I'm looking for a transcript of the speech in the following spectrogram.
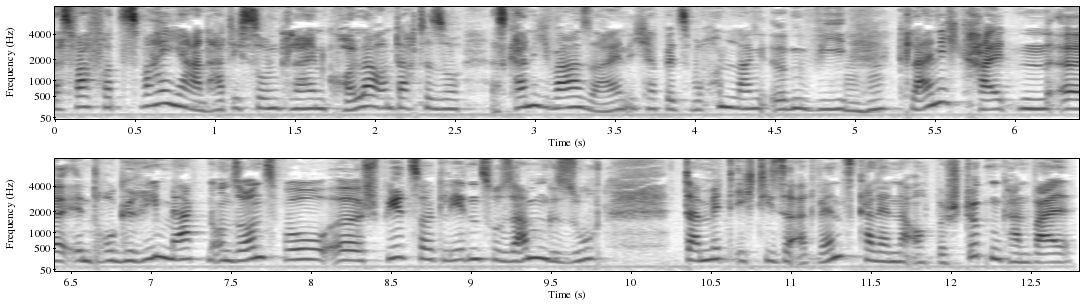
das war vor zwei Jahren, hatte ich so einen kleinen Koller und dachte so, das kann nicht wahr sein. Ich habe jetzt wochenlang irgendwie Kleinigkeiten äh, in Drogeriemärkten und sonst wo äh, Spielzeugläden zusammengesucht, damit ich diese Adventskalender auch bestücken kann, weil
